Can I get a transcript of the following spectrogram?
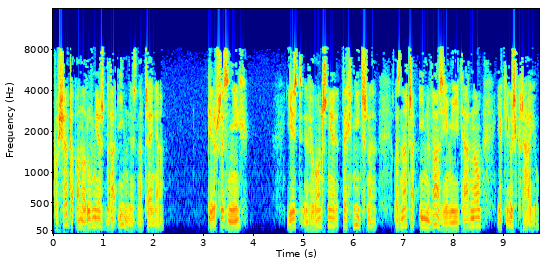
Posiada ono również dwa inne znaczenia. Pierwsze z nich jest wyłącznie techniczne, oznacza inwazję militarną jakiegoś kraju.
